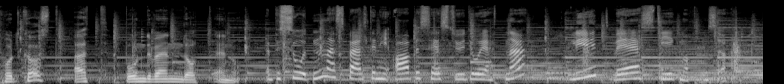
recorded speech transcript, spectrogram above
podkast at bondevenn.no. Episoden er spilt inn i ABC Studio i Etne. Lyd ved Stig Morten Søren.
